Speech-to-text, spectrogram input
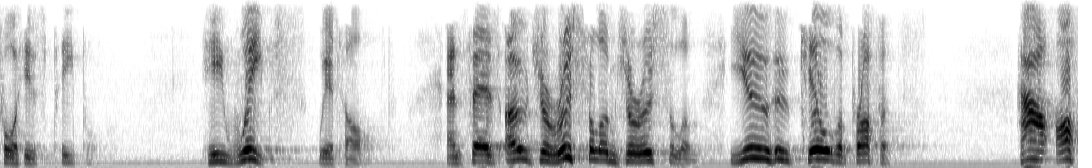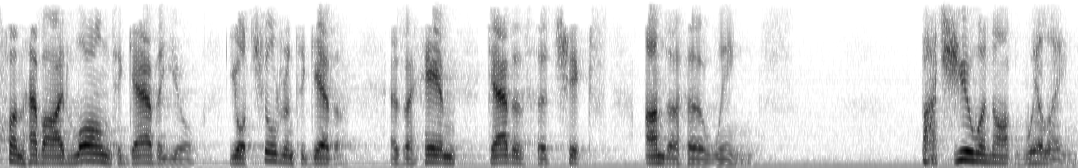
for his people. He weeps, we're told, and says, O Jerusalem, Jerusalem, you who kill the prophets, how often have I longed to gather your, your children together as a hen gathers her chicks under her wings. But you were not willing.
